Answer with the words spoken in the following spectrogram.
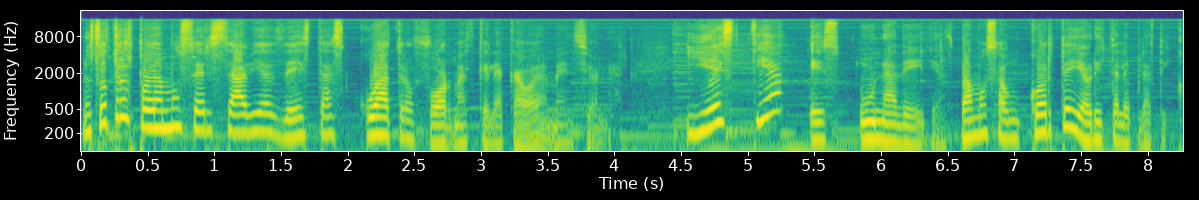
Nosotros podemos ser sabias de estas cuatro formas que le acabo de mencionar. Y Estia es una de ellas. Vamos a un corte y ahorita le platico.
